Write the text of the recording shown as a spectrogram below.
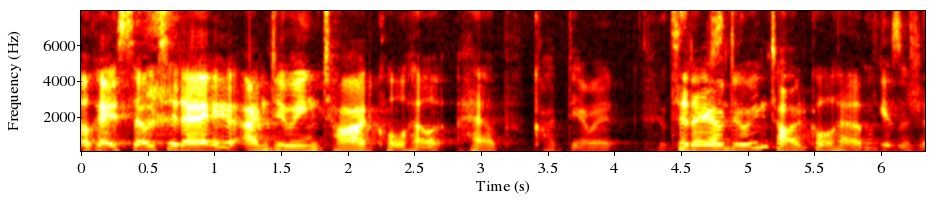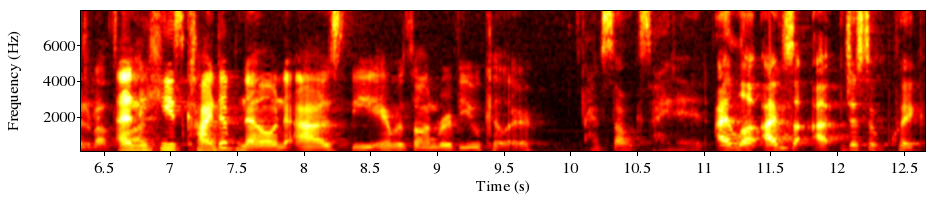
okay, so today I'm doing Todd Cole Kohlhepp. God damn it. Today? I'm doing Todd Kohlhepp. Who gives a shit about that? And he's kind of known as the Amazon review killer. I'm so excited. I love. I'm so, uh, just a quick.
